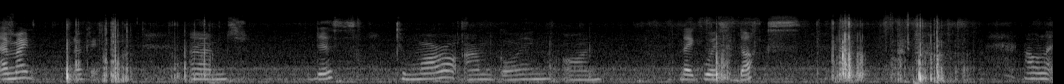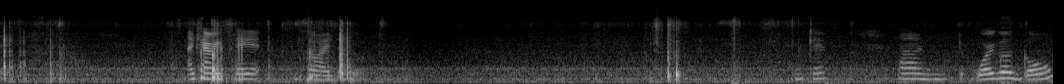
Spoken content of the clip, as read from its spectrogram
I might, okay. And this, tomorrow I'm going on, like with ducks. I'll like, I can't replay it, so I um, do it. Okay, and we're gonna go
